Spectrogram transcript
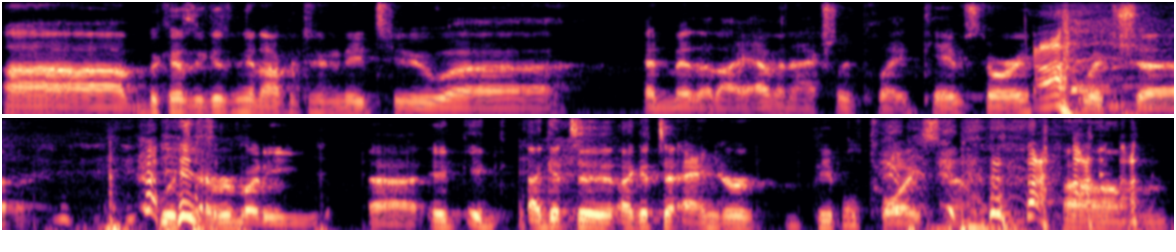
uh, because it gives me an opportunity to uh, admit that I haven't actually played Cave Story, which uh, which everybody uh, it, it, I get to I get to anger people twice now. Um,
